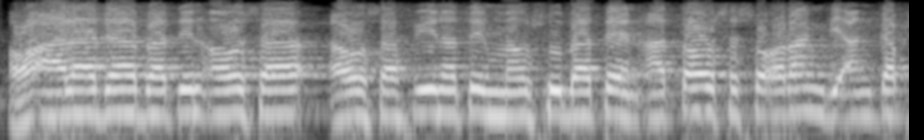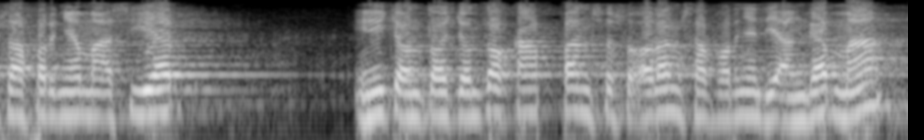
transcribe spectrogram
Aw ala dabatin aw safinatin mausubatin atau seseorang dianggap safarnya maksiat. Ini contoh-contoh kapan seseorang safarnya dianggap mak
